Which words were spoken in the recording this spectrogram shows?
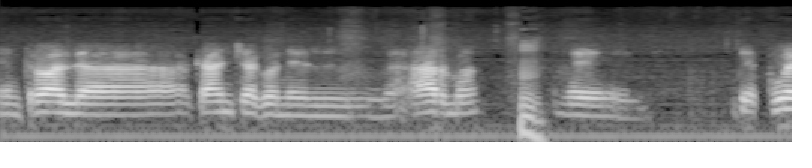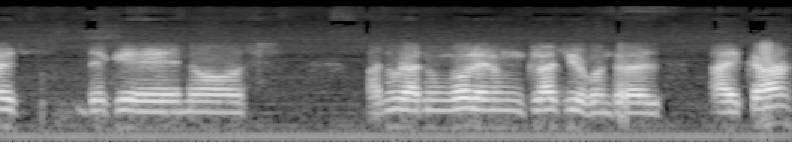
entró a la cancha con el arma. Hmm. Eh, después de que nos anulan un gol en un clásico contra el AEK,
